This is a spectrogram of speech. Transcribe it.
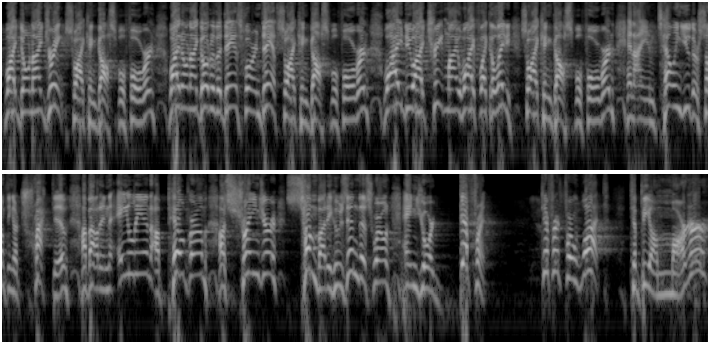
Why don't I drink? So I can gospel forward. Why don't I go to the dance floor and dance? So I can gospel forward. Why do I treat my wife like a lady? So I can gospel forward. And I am telling you there's something attractive about an alien, a pilgrim, a stranger, somebody who's in this world and you're different. Different for what? To be a martyr?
